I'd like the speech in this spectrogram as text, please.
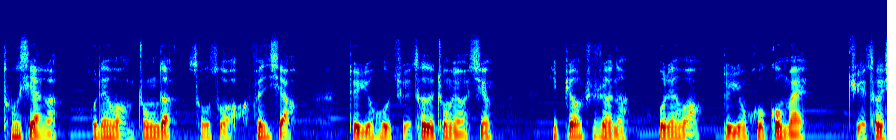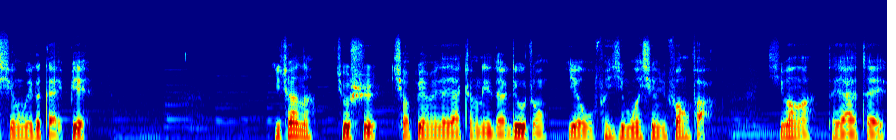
凸显了互联网中的搜索分享对用户决策的重要性，也标志着呢互联网对用户购买决策行为的改变。以上呢就是小编为大家整理的六种业务分析模型与方法，希望啊大家在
